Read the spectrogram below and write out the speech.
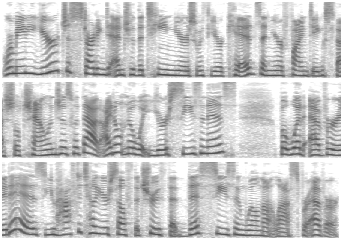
Or maybe you're just starting to enter the teen years with your kids and you're finding special challenges with that. I don't know what your season is, but whatever it is, you have to tell yourself the truth that this season will not last forever.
